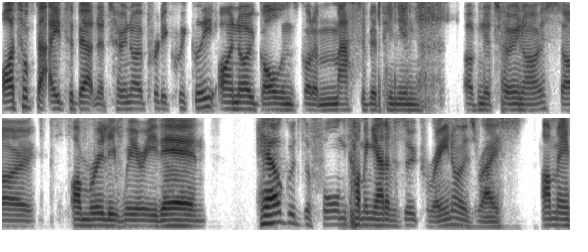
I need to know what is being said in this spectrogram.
I took the eights about Natuno pretty quickly. I know Golan's got a massive opinion of Natuno, so I'm really weary there. And how good's the form coming out of Zuccarino's race? I mean,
